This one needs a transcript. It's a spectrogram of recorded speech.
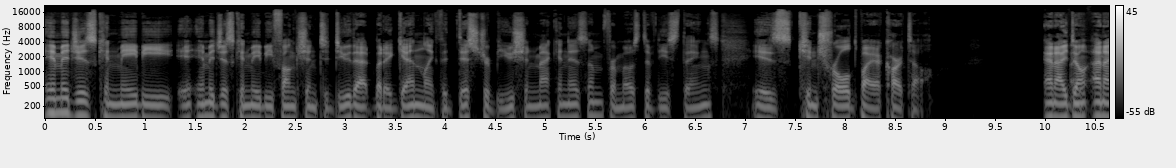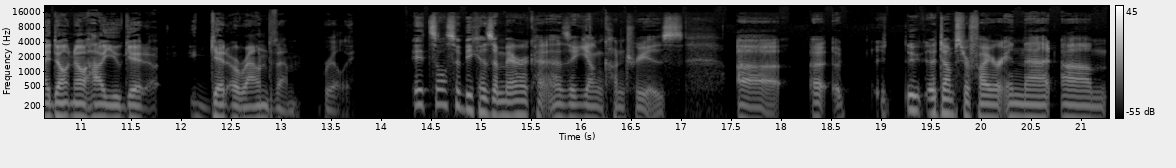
images can maybe images can maybe function to do that, but again, like the distribution mechanism for most of these things is controlled by a cartel and I don't and I don't know how you get get around them really. it's also because America, as a young country, is uh, a, a, dumpster fire in that um,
